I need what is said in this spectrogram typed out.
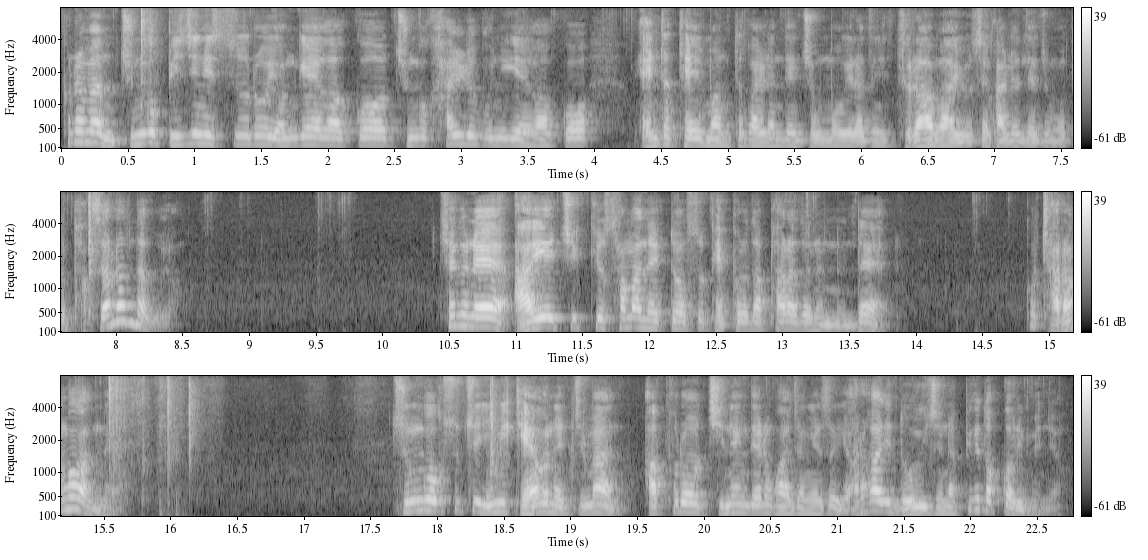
그러면 중국 비즈니스로 연계해갖고 중국 한류 분위기 해갖고 엔터테인먼트 관련된 종목이라든지 드라마 요새 관련된 종목도 박살난다고요. 최근에 IHQ 3화 네트워크 100%다 팔아들었는데 그거 잘한 것 같네요. 중국 수출 이미 계약은 했지만 앞으로 진행되는 과정에서 여러 가지 노이즈나 삐그덕거리면요.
